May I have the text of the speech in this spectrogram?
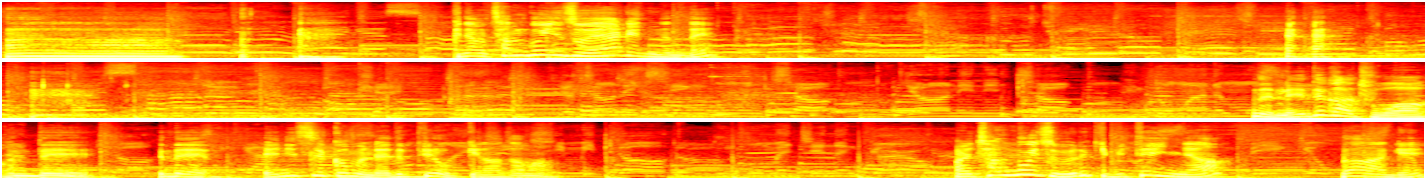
아 그냥 참구인수 해야겠는데? 근데 레드가 좋아 근데. 근데 애니 쓸 거면 레드 필요 없긴 하잖아. 아니 참구인수 왜 이렇게 밑에 있냐? 불안하게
